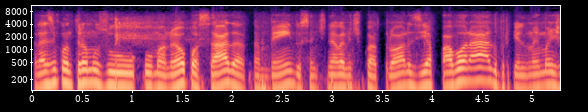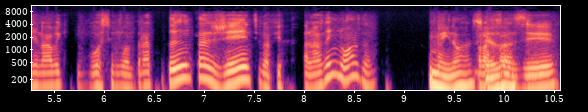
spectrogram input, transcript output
Nós encontramos o, o Manuel Poçada, também, do Sentinela 24 Horas, e apavorado, porque ele não imaginava que fosse encontrar tanta gente na fila. Nós nem nós, né? Nem nós, Para fazer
